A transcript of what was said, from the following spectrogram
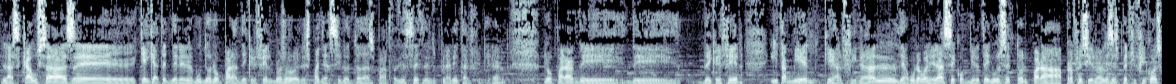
las causas que hay que atender en el mundo no paran de crecer no solo en España sino en todas partes del planeta en general no paran de, de de crecer y también que al final de alguna manera se convierte en un sector para profesionales específicos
